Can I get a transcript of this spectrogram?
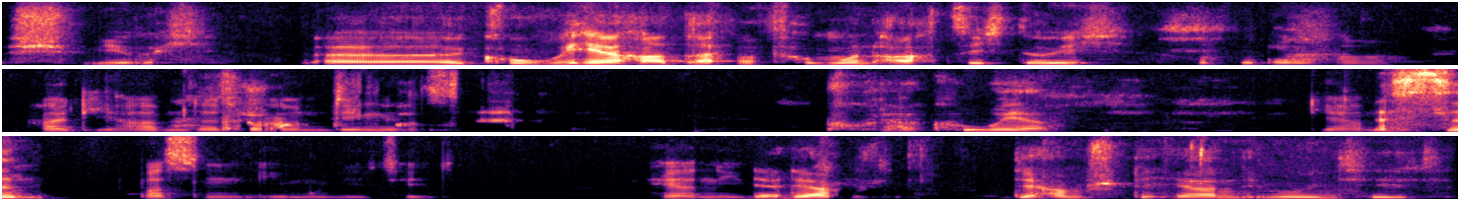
Schwierig. Äh, Korea hat einfach 85 durch. Oha, ha, die haben dann schon Dinges. Bruder, Korea. Die haben Es dann sind- Massenimmunität. Ja, Herdenimmunität. die haben, die haben schon die Herdenimmunität.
